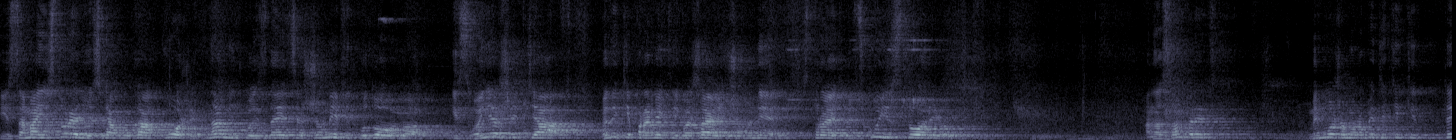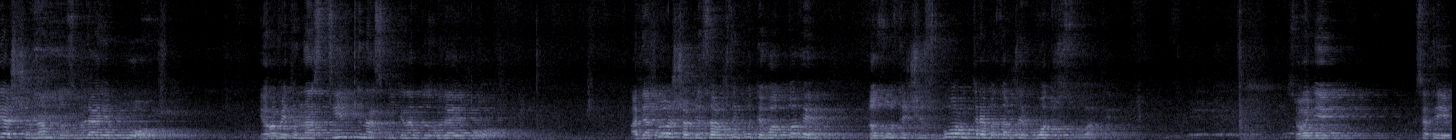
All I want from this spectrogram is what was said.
І сама історія людська в руках Божих. Нам інколи здається, що ми відбудовуємо і своє життя. Великі правителі вважають, що вони строять людську історію. А насамперед ми можемо робити тільки те, що нам дозволяє Бог. І робити настільки, наскільки нам дозволяє Бог. А для того, щоб завжди бути готовим до зустрічі з Богом, треба завжди бодрствувати. Сьогодні святий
